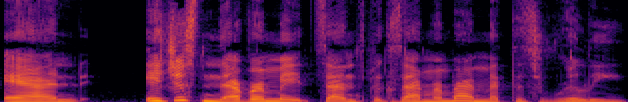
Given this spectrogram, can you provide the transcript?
And it just never made sense because I remember I met this really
